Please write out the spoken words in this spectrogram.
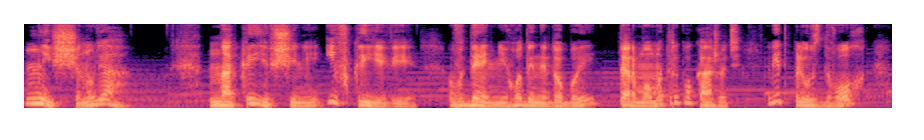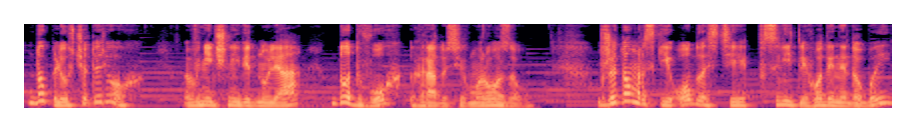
нижче нуля. На Київщині і в Києві в денні години доби термометри покажуть від плюс 2 до плюс 4, в нічні від 0 до 2 градусів морозу. В Житомирській області в світлі години доби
